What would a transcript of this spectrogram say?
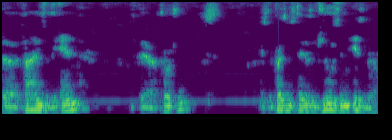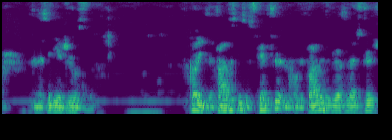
the times of the end, they're approaching, is the present state of the Jews in Israel, in the city of Jerusalem. According to the prophecies of Scripture and the Holy Fathers of the Orthodox Church,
